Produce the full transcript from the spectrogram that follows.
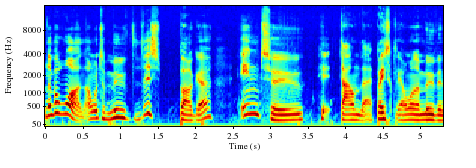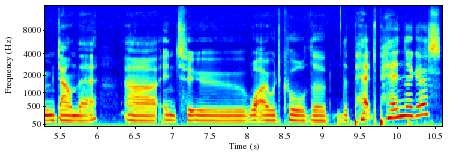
Number one, I want to move this bugger into down there. Basically, I want to move him down there uh, into what I would call the the pet pen, I guess.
